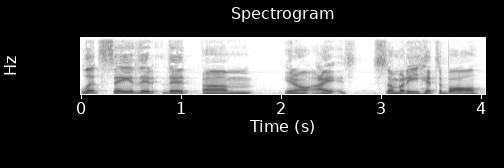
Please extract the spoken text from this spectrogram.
let's say that that um, you know I somebody hits a ball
